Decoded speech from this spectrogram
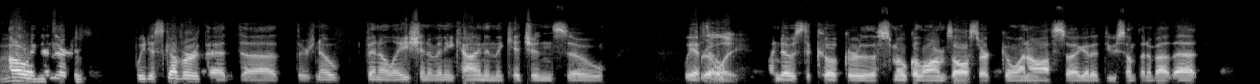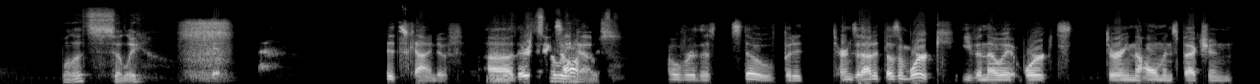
oh, and then there's we discovered that uh, there's no ventilation of any kind in the kitchen, so we have to open windows to cook, or the smoke alarms all start going off. So I got to do something about that. well, that's silly. It's kind of uh, there's an silly exhaust house. over the stove, but it turns out it doesn't work, even though it worked during the home inspection.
